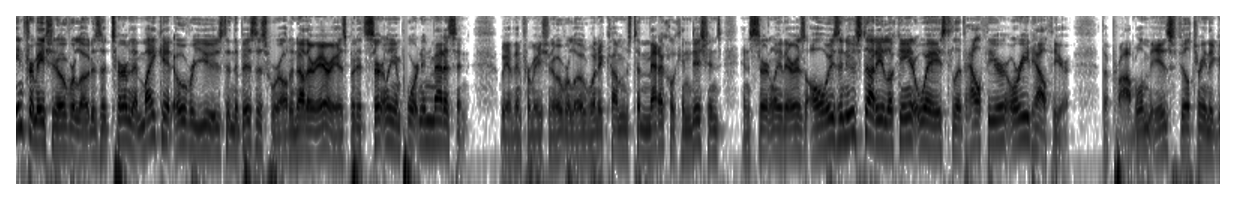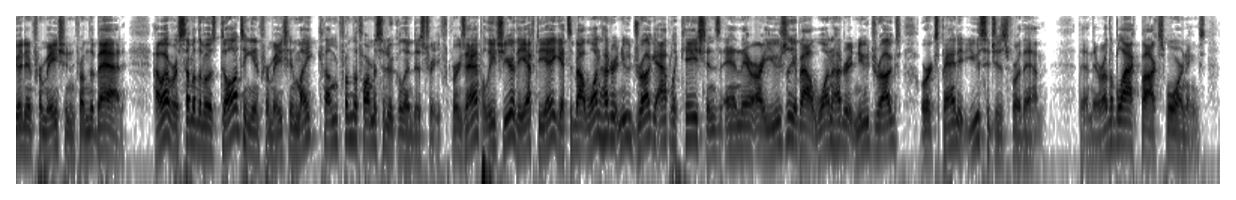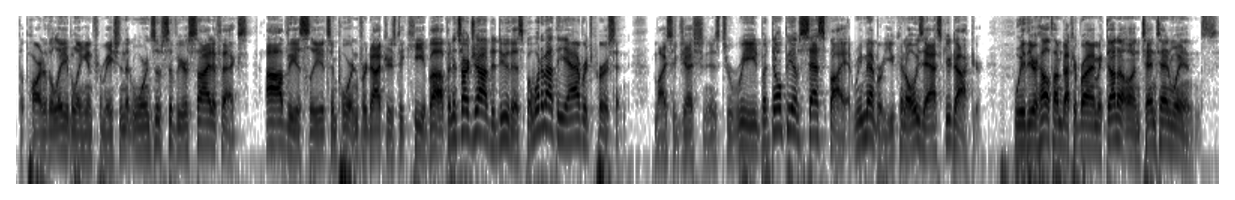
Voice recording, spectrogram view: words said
Information overload is a term that might get overused in the business world and other areas, but it's certainly important in medicine. We have information overload when it comes to medical conditions, and certainly there is always a new study looking at ways to live healthier or eat healthier. The problem is filtering the good information from the bad. However, some of the most daunting information might come from the pharmaceutical industry. For example, each year the FDA gets about 100 new drug applications, and there are usually about 100 new drugs or expanded usages for them. Then there are the black box warnings, the part of the labeling information that warns of severe side effects. Obviously, it's important for doctors to keep up, and it's our job to do this, but what about the average person? My suggestion is to read, but don't be obsessed by it. Remember, you can always ask your doctor. With your health, I'm Dr. Brian McDonough on 1010 Wins.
